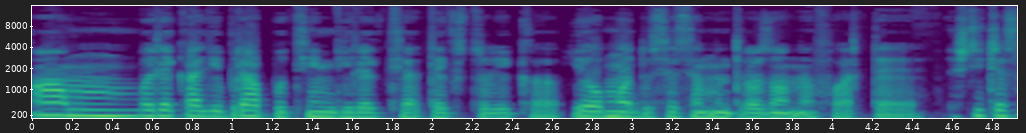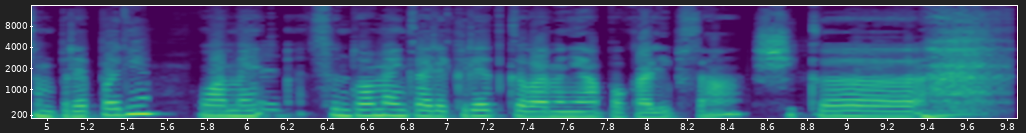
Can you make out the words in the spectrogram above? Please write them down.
am recalibrat puțin direcția textului, că eu mă dusesem într-o zonă foarte... Știi ce sunt prepării? Oameni... Sunt oameni care cred că va veni apocalipsa și că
